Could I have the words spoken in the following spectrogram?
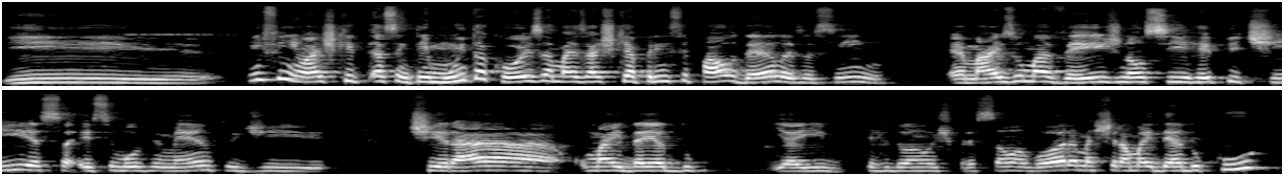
E, enfim, eu acho que assim tem muita coisa, mas acho que a principal delas assim é mais uma vez não se repetir essa, esse movimento de tirar uma ideia do e aí perdoam a expressão agora, mas tirar uma ideia do cu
